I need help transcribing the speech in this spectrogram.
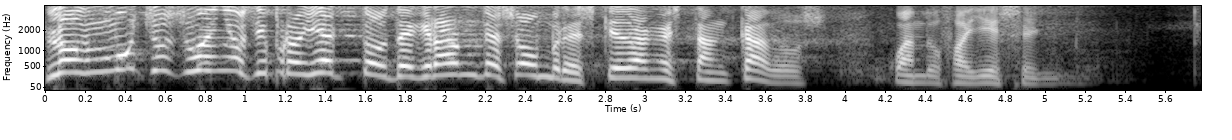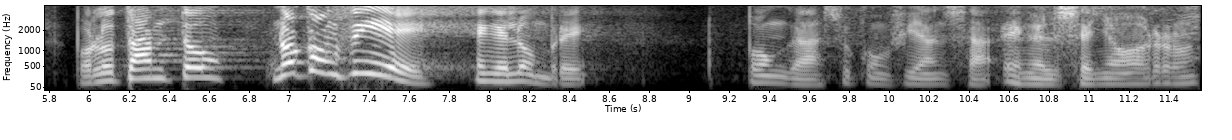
Los muchos sueños y proyectos de grandes hombres quedan estancados cuando fallecen. Por lo tanto, no confíe en el hombre, ponga su confianza en el Señor.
